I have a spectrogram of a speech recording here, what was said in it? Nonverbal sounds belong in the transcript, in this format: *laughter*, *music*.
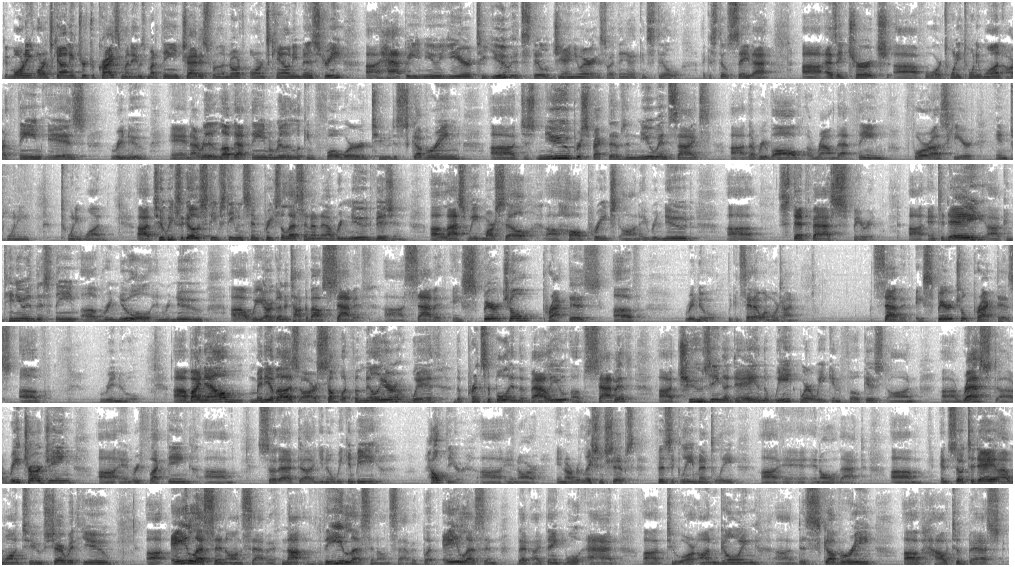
Good morning, Orange County Church of Christ. My name is Martin Chattis from the North Orange County Ministry. Uh, happy New Year to you. It's still January, so I think I can still I can still say that. Uh, as a church uh, for 2021, our theme is renew, and I really love that theme. I'm really looking forward to discovering uh, just new perspectives and new insights uh, that revolve around that theme for us here in 2021. Uh, two weeks ago, Steve Stevenson preached a lesson on a renewed vision. Uh, last week, Marcel uh, Hall preached on a renewed, uh, steadfast spirit. Uh, and today, uh, continuing this theme of renewal and renew, we are going to talk about Sabbath. Sabbath, a spiritual practice of renewal. We can say that one more time. Sabbath, a spiritual practice of renewal. Uh, by now, many of us are somewhat familiar with the principle and the value of Sabbath, uh, choosing a day in the week where we can focus on uh, rest, uh, recharging, uh, and reflecting, um, so that uh, you know we can be healthier in our in our relationships, physically, mentally, uh, and, and, all of that. Um, and so today I want to share with you uh, a lesson on Sabbath, not the lesson on Sabbath, but a lesson that I think will add uh, to our ongoing uh, discovery of how to best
